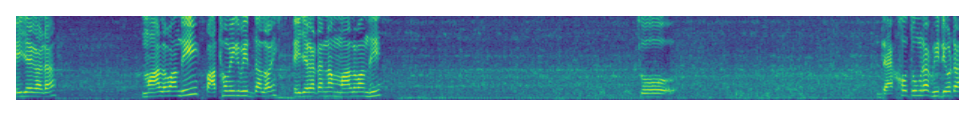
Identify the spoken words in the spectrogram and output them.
এই জায়গাটা। মালবান্ধি প্রাথমিক বিদ্যালয়। এই জায়গাটার নাম মালবান্ধি। তো দেখো তোমরা ভিডিওটা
